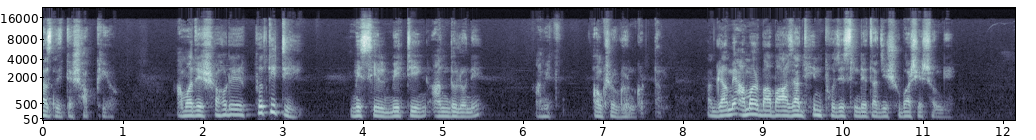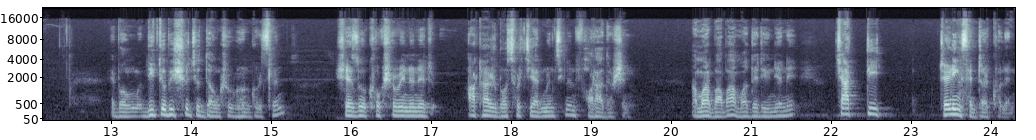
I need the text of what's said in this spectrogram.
রাজনীতিতে সক্রিয়। আমাদের শহরের প্রতিটি মিছিল, মিটিং, আন্দোলনে আমি অংশগ্রহণ করতাম। গ্রামে আমার বাবা আজাদ হিন্দ ফৌজেছিলেন নেতাজি সুভাষের সঙ্গে এবং দ্বিতীয় বিশ্বযুদ্ধে অংশগ্রহণ করেছিলেন। সিরাজগঞ্জ খোকসর ইউনিয়নের আঠাশ বছর চেয়ারম্যান ছিলেন ফরহাদ হোসেন। আমার বাবা আমাদের ইউনিয়নে চারটি ট্রেনিং সেন্টার খোলেন।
